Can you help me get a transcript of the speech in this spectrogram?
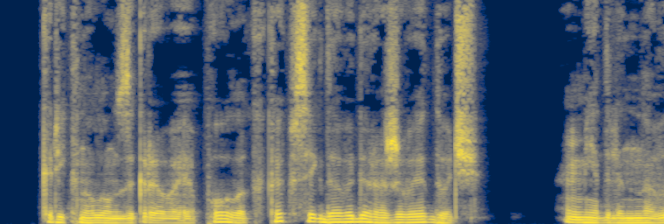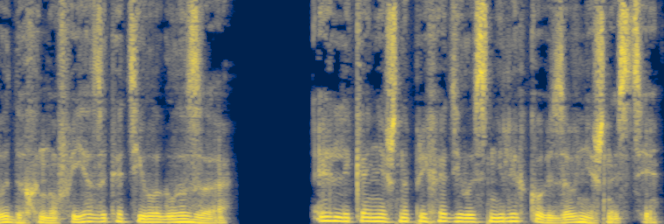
— крикнул он, закрывая полок, как всегда выгораживая дочь. Медленно выдохнув, я закатила глаза. Элли, конечно, приходилось нелегко из-за внешности.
